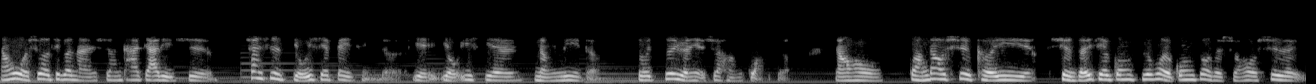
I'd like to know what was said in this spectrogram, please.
然后我说的这个男生，他家里是算是有一些背景的，也有一些能力的，所以资源也是很广的。然后广到是可以选择一些公司或者工作的时候是。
